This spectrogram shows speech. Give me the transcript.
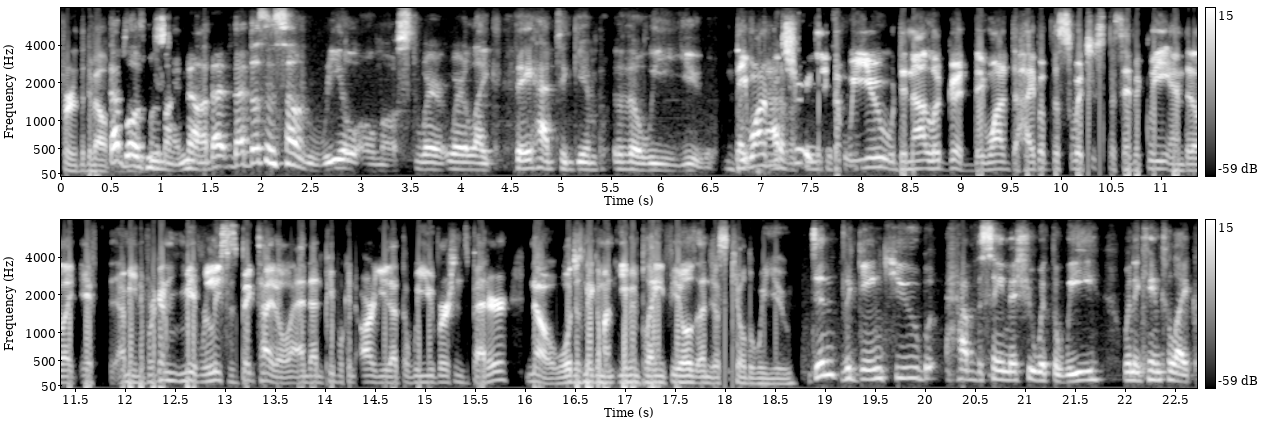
for the developers. That blows my mind. No, that that doesn't sound real almost. Where where like they had to gimp the Wii U. They Like, wanted to make sure the. Wii U did not look good. They wanted to hype up the Switch specifically, and they're like, if I mean, if we're gonna release this big title, and then people can argue that the Wii U version's better, no, we'll just make them on even playing fields and just kill the Wii U. Didn't the GameCube have the same issue with the Wii when it came to like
